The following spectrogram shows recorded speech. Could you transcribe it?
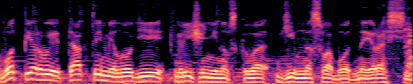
Вот первые такты мелодии гречаниновского гимна свободной России.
